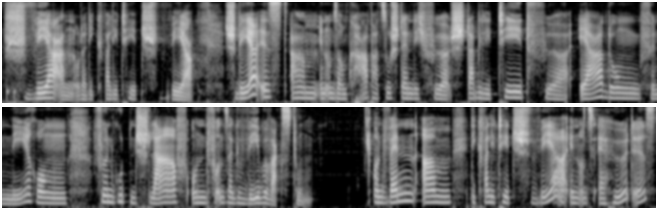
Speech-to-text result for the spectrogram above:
schwer an oder die Qualität schwer. Schwer ist ähm, in unserem Körper zuständig für Stabilität, für Erdung, für Nährung, für einen guten Schlaf und für unser Gewebewachstum. Und wenn ähm, die Qualität schwer in uns erhöht ist,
